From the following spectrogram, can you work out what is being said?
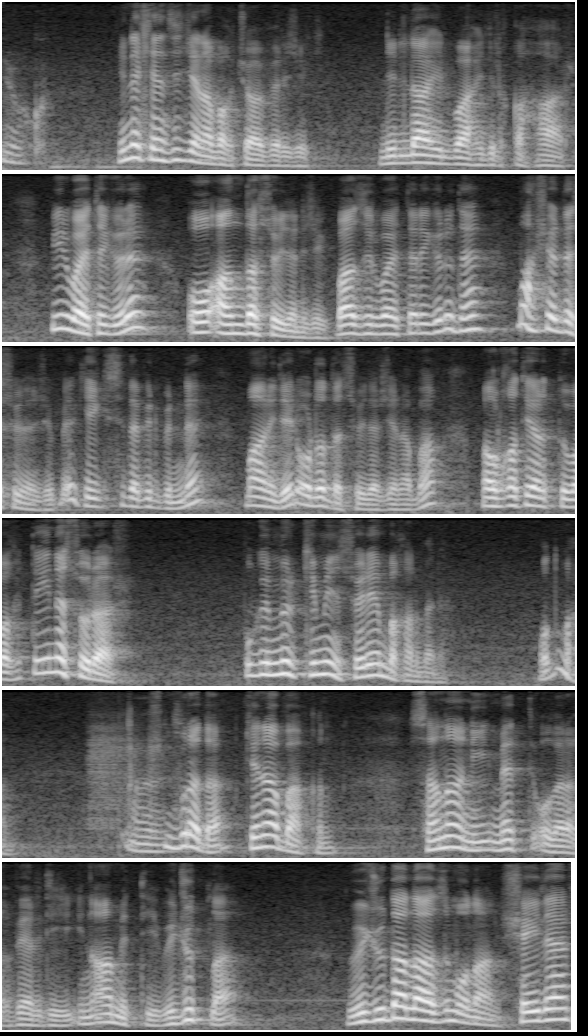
Yok. Yine kendisi Cenab-ı Hak cevap verecek. Lillahil vahidil kahhar. Bir rivayete göre o anda söylenecek. Bazı rivayetlere göre de mahşerde söylenecek. Belki ikisi de birbirine mani değil. Orada da söyler Cenab-ı Hak. Mahlukatı yarattığı vakitte yine sorar. Bugün mülk kimin? Söyleyin bakalım bana. Oldu mu? Evet. Şimdi burada Cenab-ı Hakk'ın sana nimet olarak verdiği, inam ettiği vücutla vücuda lazım olan şeyler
